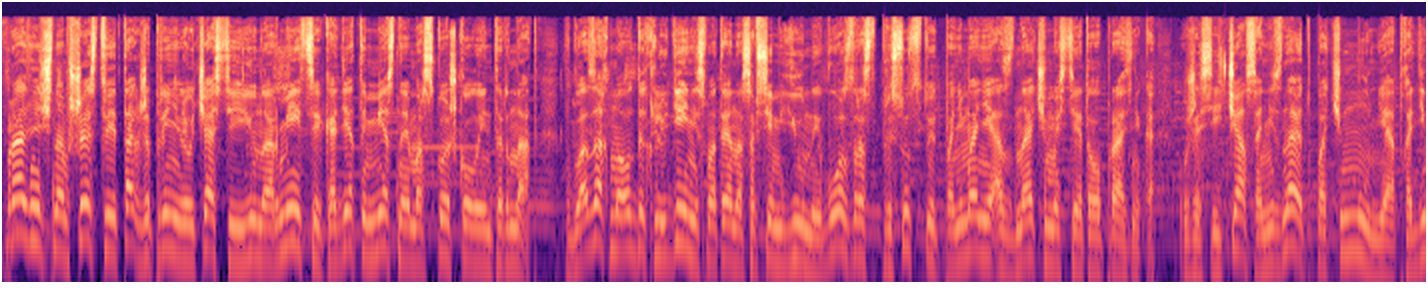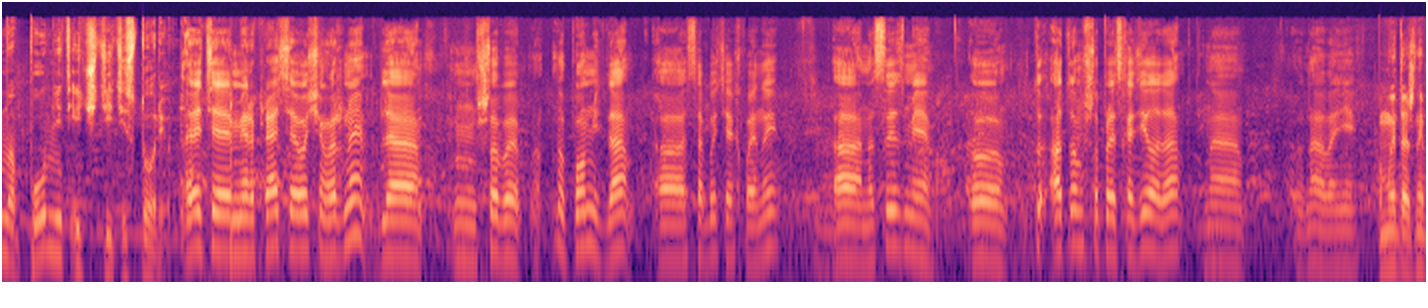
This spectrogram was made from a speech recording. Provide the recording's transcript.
В праздничном шествии также приняли участие юноармейцы и кадеты местной морской школы-интернат. В глазах молодых людей, несмотря на совсем юный возраст, присутствует понимание о значимости этого праздника. Уже сейчас они знают, почему необходимо помнить и чтить историю. Эти мероприятия очень важны для, чтобы ну, помнить да, о событиях войны, о нацизме, о, том, что происходило да, на на войне. Мы должны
